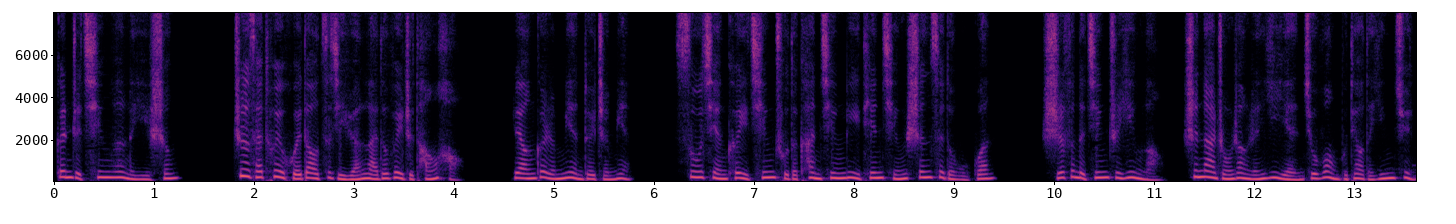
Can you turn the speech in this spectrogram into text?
跟着轻嗯了一声，这才退回到自己原来的位置躺好。两个人面对着面，苏浅可以清楚的看清厉天晴深邃的五官，十分的精致硬朗，是那种让人一眼就忘不掉的英俊，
